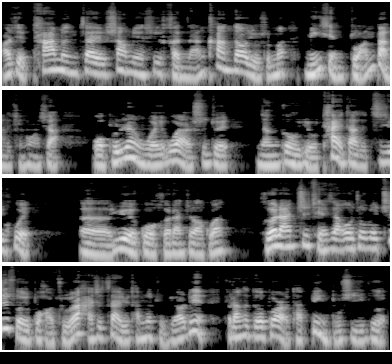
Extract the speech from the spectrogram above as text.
而且他们在上面是很难看到有什么明显短板的情况下，我不认为威尔士队能够有太大的机会，呃，越过荷兰这道关。荷兰之前在欧洲杯之所以不好，主要还是在于他们的主教练弗兰克德波尔，他并不是一个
